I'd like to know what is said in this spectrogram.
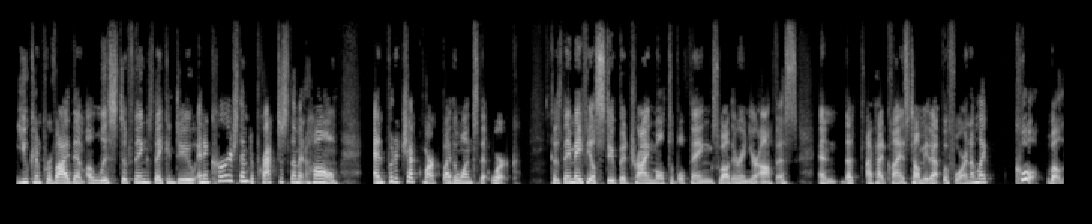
You can provide them a list of things they can do and encourage them to practice them at home and put a check mark by the ones that work because they may feel stupid trying multiple things while they're in your office. And that i've had clients tell me that before and i'm like cool. Well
